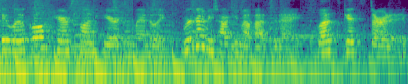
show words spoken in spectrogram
A local hair salon here in Land O'Lakes. We're going to be talking about that today. Let's get started.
